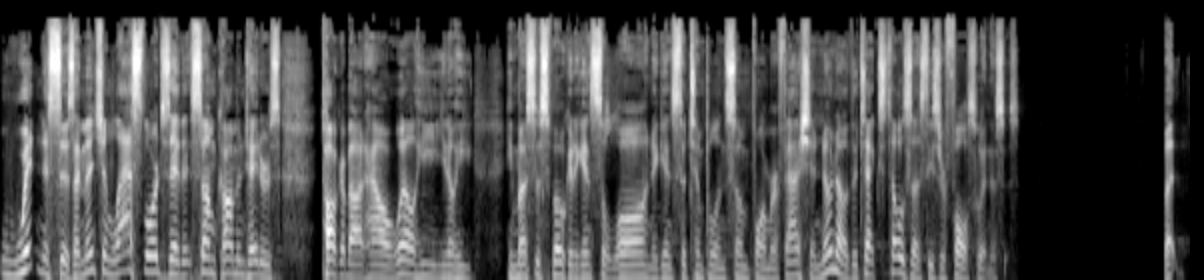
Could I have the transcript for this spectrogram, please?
witnesses. I mentioned last Lord's Day that some commentators talk about how, well, he, you know, he, he must have spoken against the law and against the temple in some form or fashion. No, no, the text tells us these are false witnesses. But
